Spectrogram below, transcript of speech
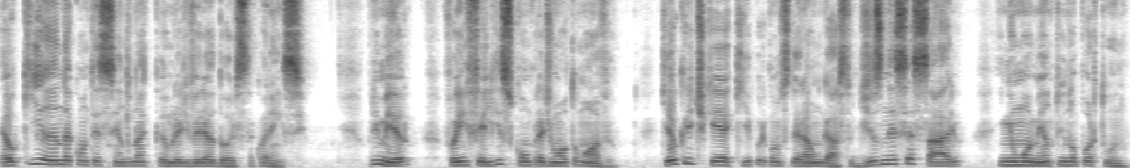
é o que anda acontecendo na Câmara de Vereadores taquarense. Primeiro, foi a infeliz compra de um automóvel, que eu critiquei aqui por considerar um gasto desnecessário em um momento inoportuno.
